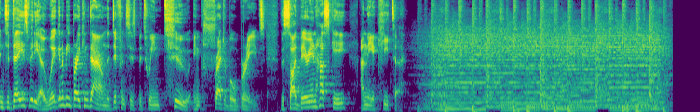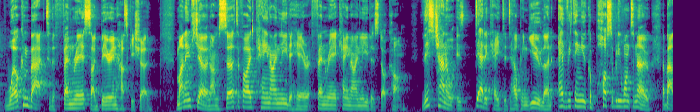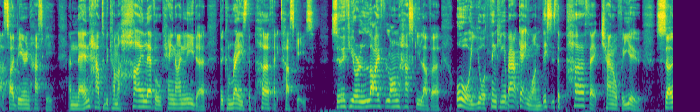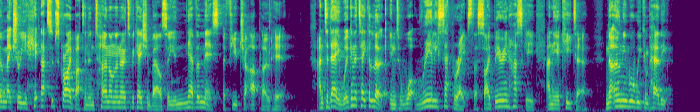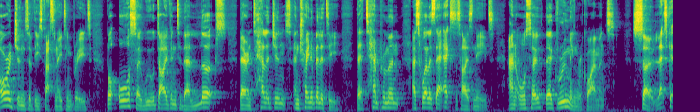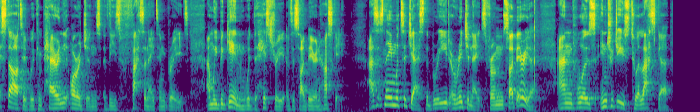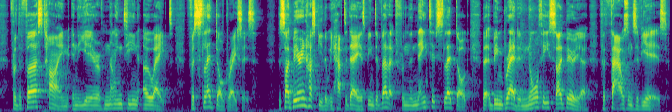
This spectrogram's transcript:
In today's video, we're going to be breaking down the differences between two incredible breeds, the Siberian Husky and the Akita. Welcome back to the Fenrir Siberian Husky Show. My name's Joe and I'm a certified canine leader here at FenrirCanineLeaders.com. This channel is dedicated to helping you learn everything you could possibly want to know about the Siberian Husky, and then how to become a high level canine leader that can raise the perfect Huskies. So, if you're a lifelong Husky lover or you're thinking about getting one, this is the perfect channel for you. So, make sure you hit that subscribe button and turn on the notification bell so you never miss a future upload here. And today we're going to take a look into what really separates the Siberian Husky and the Akita. Not only will we compare the origins of these fascinating breeds, but also we will dive into their looks, their intelligence and trainability, their temperament, as well as their exercise needs, and also their grooming requirements. So let's get started with comparing the origins of these fascinating breeds. And we begin with the history of the Siberian Husky. As its name would suggest, the breed originates from Siberia and was introduced to Alaska for the first time in the year of 1908 for sled dog races. The Siberian Husky that we have today has been developed from the native sled dog that had been bred in northeast Siberia for thousands of years.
